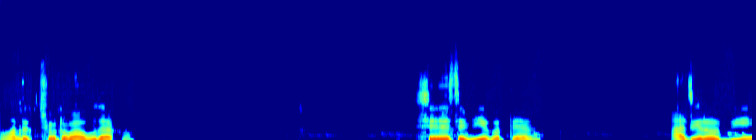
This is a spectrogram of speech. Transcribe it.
আমাদের ছোট বাবু দেখো। সেরেছে বিয়ে করতে যাবে। আজকের ওর বিয়ে।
